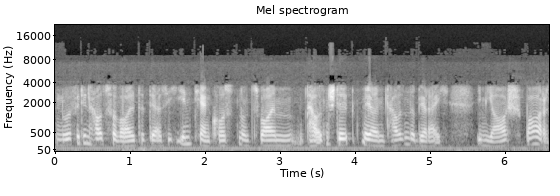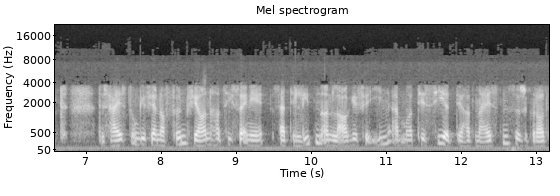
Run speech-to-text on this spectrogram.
nur für den Hausverwalter, der sich intern Kosten und zwar im, Tausend, ja, im Tausenderbereich im Jahr spart. Das heißt, ungefähr nach fünf Jahren hat sich so eine Satellitenanlage für ihn amortisiert. Der hat meistens, also gerade,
